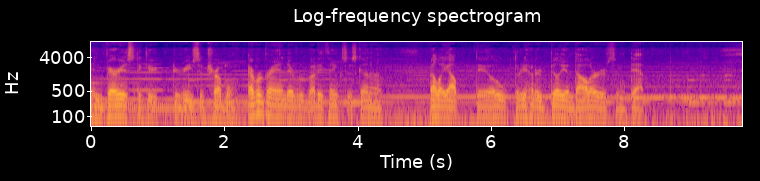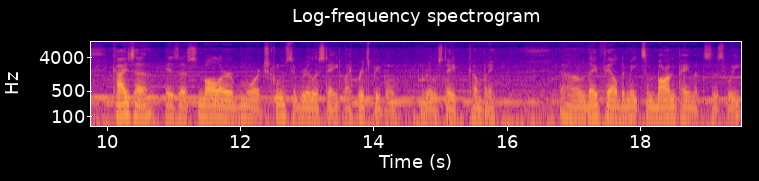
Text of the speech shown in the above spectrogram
in various degrees of trouble. Evergrande, everybody thinks is going to belly up. They owe 300 billion dollars in debt. Kaisa is a smaller, more exclusive real estate, like rich people real estate company. Uh, they failed to meet some bond payments this week.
